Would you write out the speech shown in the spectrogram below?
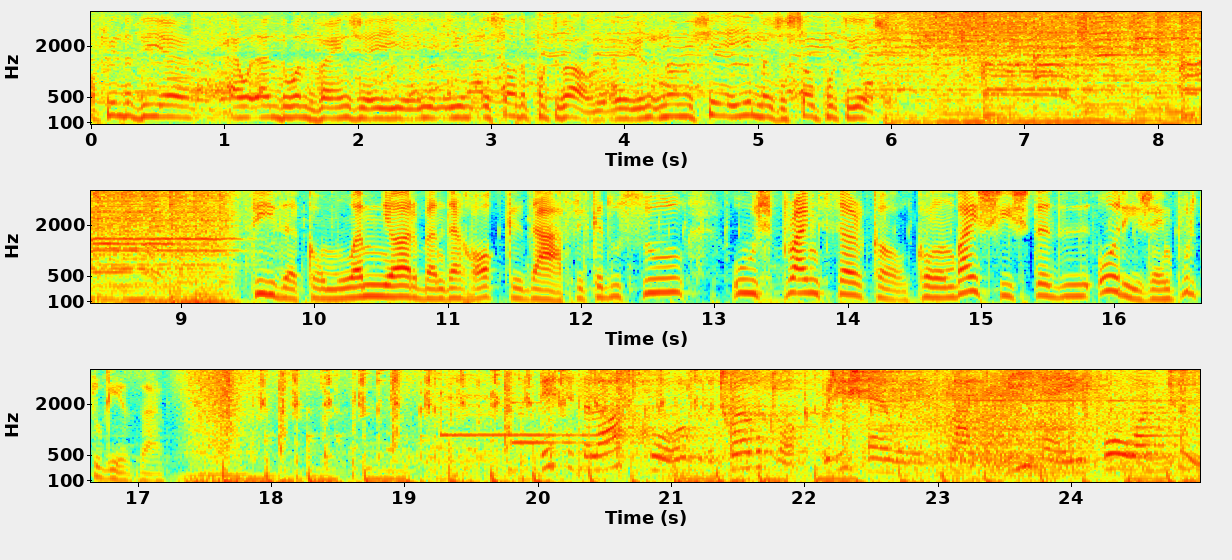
Ao fim do dia, eu ando onde e, e- e eu sou de Portugal. Eu não nasci aí, mas eu sou português. Tida como a melhor banda rock da África do Sul, os Prime Circle, com um baixista de origem portuguesa. This is the last call for the 12 o'clock British Airways flight VA412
